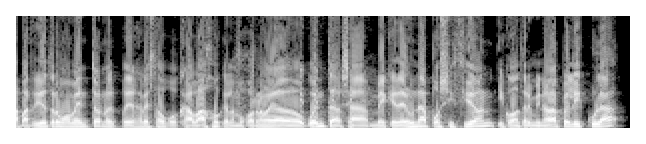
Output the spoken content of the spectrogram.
a partir de otro momento no podías haber estado boca abajo que a lo mejor no me había dado cuenta. O sea, me quedé en una posición y cuando terminó la película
